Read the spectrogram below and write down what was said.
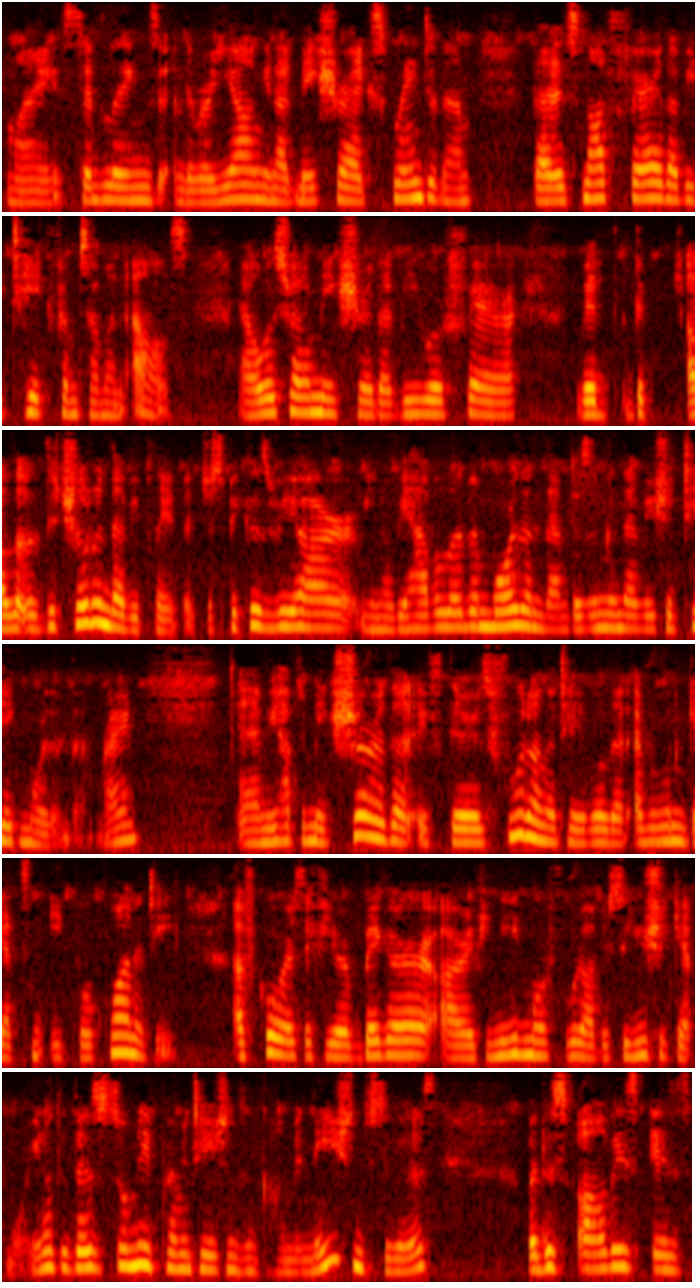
my siblings and they were young, and I'd make sure I explained to them that it's not fair that we take from someone else. I always try to make sure that we were fair with the the children that we played with. Just because we are, you know, we have a little bit more than them doesn't mean that we should take more than them, right? And we have to make sure that if there's food on the table, that everyone gets an equal quantity. Of course, if you're bigger or if you need more food, obviously you should get more. You know, there's so many permutations and combinations to this, but this always is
